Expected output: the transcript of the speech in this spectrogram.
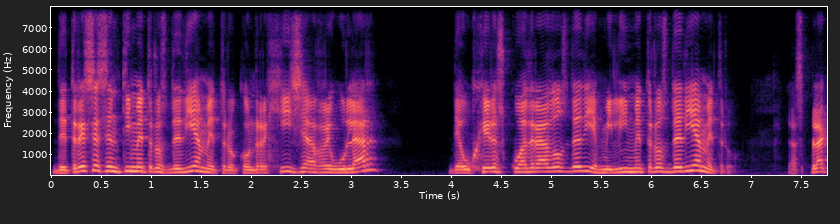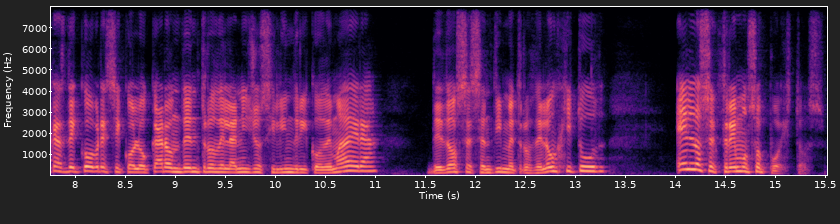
de 13 centímetros de diámetro con rejilla regular de agujeros cuadrados de 10 milímetros de diámetro. Las placas de cobre se colocaron dentro del anillo cilíndrico de madera de 12 centímetros de longitud en los extremos opuestos.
